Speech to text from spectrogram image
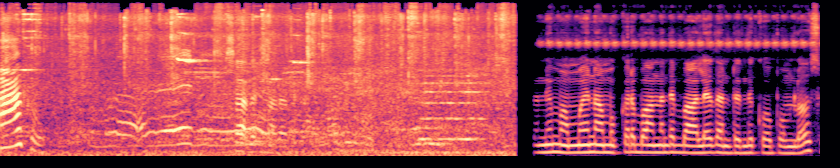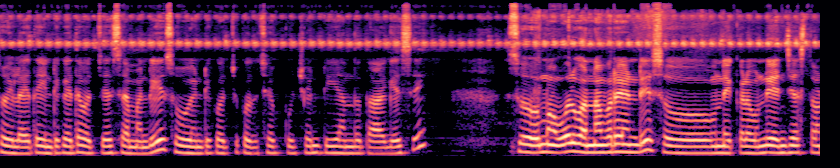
నాకు? సరే సరే. మా అమ్మాయి నా ముక్కర బాగుందంటే బాగాలేదంటుంది కోపంలో. సో ఇలా అయితే ఇంటికైతే వచ్చేసామండి. సో ఇంటికి వచ్చి కొద్దిసేపు కూర్చొని టీ అంతా తాగేసి సో మా ఊరు వన్ అవరే అండి. సో నేను ఇక్కడ ఉండి ఏం చేస్తాం?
